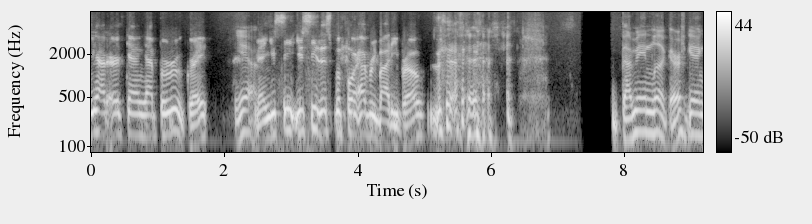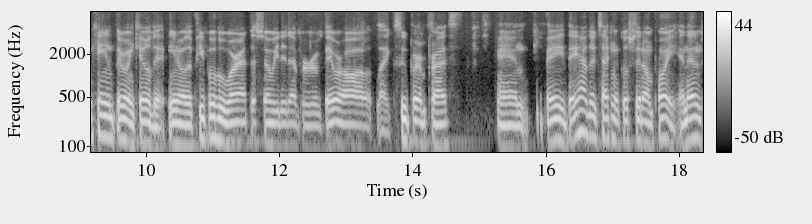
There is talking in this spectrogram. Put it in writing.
we had Earth Gang at Baruch, right? Yeah, man. You see, you see this before everybody, bro. I mean, look, Earth Gang came through and killed it. You know, the people who were at the show we did at Baruch, they were all like super impressed. And they they have their technical shit on point. And then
